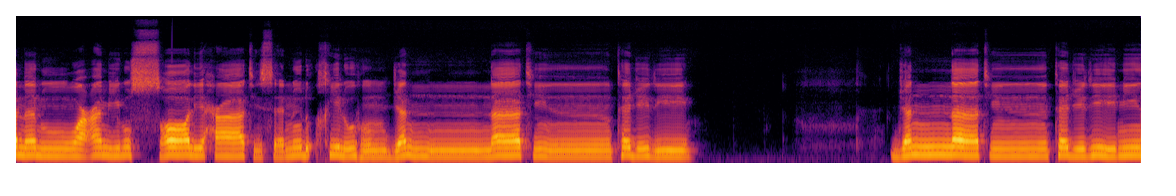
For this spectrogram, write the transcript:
آمنوا وعملوا الصالحات سندخلهم جنات تجري جنات تجري من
